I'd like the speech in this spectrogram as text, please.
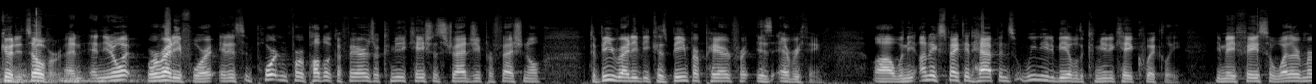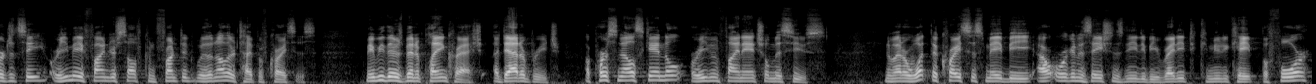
Good, it's over. And, and you know what? We're ready for it. And it's important for a public affairs or communication strategy professional to be ready because being prepared for is everything. Uh, when the unexpected happens, we need to be able to communicate quickly. You may face a weather emergency, or you may find yourself confronted with another type of crisis. Maybe there's been a plane crash, a data breach, a personnel scandal, or even financial misuse. No matter what the crisis may be, our organizations need to be ready to communicate before,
